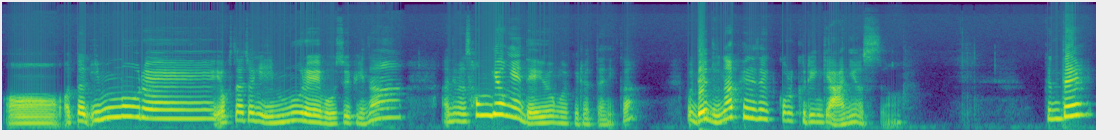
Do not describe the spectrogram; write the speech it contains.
어 어떤 인물의 역사적인 인물의 모습이나 아니면 성경의 내용을 그렸다니까. 내 눈앞에 걸 그린 게 아니었어. 근데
